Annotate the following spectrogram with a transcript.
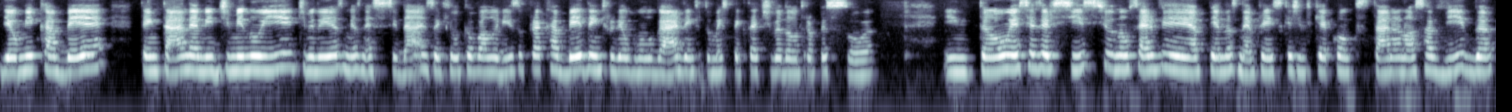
de eu me caber, tentar, né, me diminuir, diminuir as minhas necessidades, aquilo que eu valorizo para caber dentro de algum lugar, dentro de uma expectativa da outra pessoa. Então, esse exercício não serve apenas né, para isso que a gente quer conquistar na nossa vida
